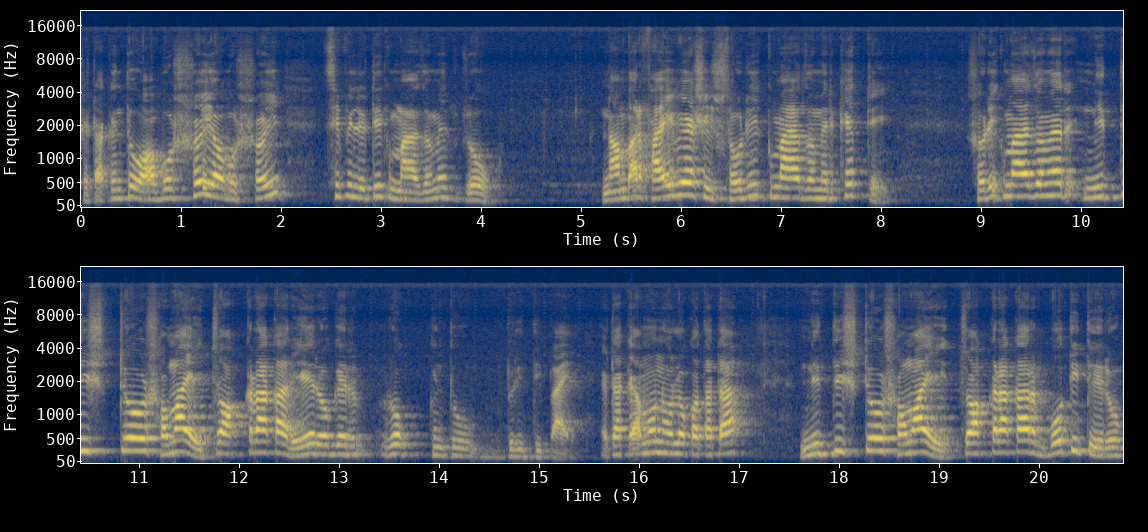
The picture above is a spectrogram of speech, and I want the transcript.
সেটা কিন্তু অবশ্যই অবশ্যই সিপিলিটিক মায়াজমের রোগ। নাম্বার ফাইভে আসি শরিক মায়াজমের ক্ষেত্রে। শরিক মায়াজমের নির্দিষ্ট সময়ে চক্রাকারে রোগের, রোগ কিন্তু বৃদ্ধি পায়। এটা কেমন হলো কথাটা? নির্দিষ্ট সময়ে চক্রাকার গতিতে রোগ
